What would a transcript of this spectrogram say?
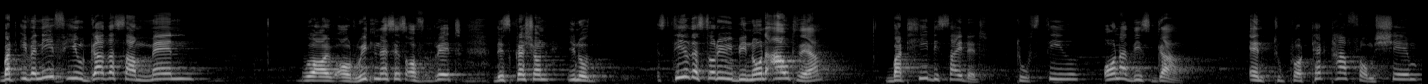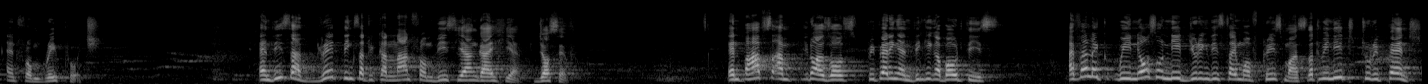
But even if he will gather some men or, or witnesses of great discretion, you know, still the story will be known out there, but he decided to still honor this girl and to protect her from shame and from reproach. And these are great things that we can learn from this young guy here, Joseph. And perhaps, I'm, you know, as I was preparing and thinking about this, I felt like we also need during this time of Christmas that we need to repent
